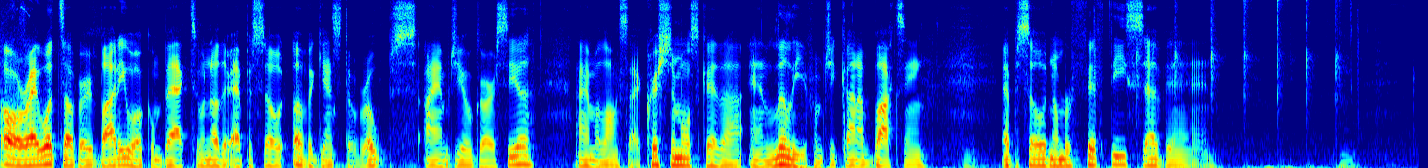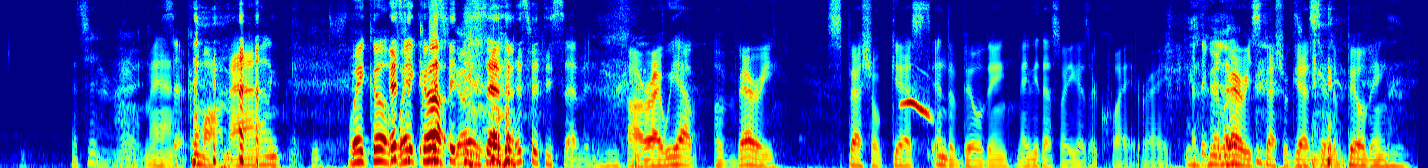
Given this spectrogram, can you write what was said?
All right, what's up, everybody? Welcome back to another episode of Against the Ropes. I am Gio Garcia. I am alongside Christian Mosqueda and Lily from Chicana Boxing. Episode number 57. That's it. All oh, right. Oh, man. So- Come on, man. Wake up. wake fif- up. It's 57. it's 57. All right, we have a very special guest in the building. Maybe that's why you guys are quiet, right? I think we're very special guest in the building.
